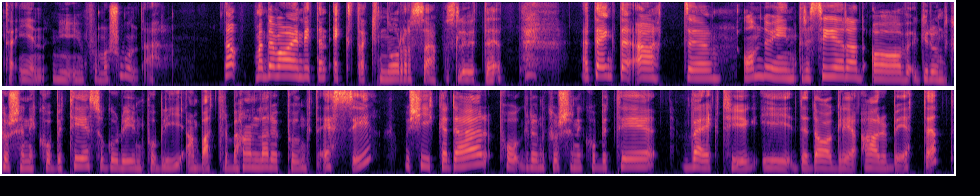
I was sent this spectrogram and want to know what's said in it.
ta in ny information där. Ja, men det var en liten extra knorsa på slutet. Jag tänkte att eh, om du är intresserad av grundkursen i KBT så går du in på bliambattrebehandlare.se och kika där på grundkursen i KBT verktyg i det dagliga arbetet.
